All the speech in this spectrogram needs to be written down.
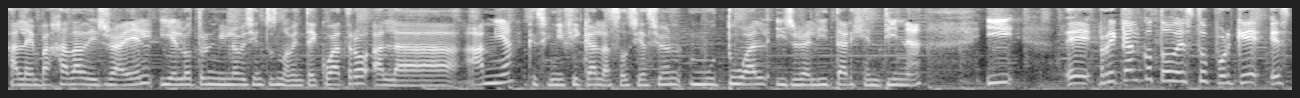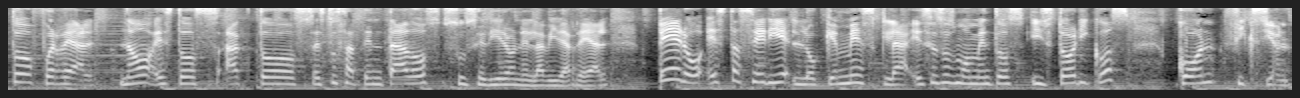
a la Embajada de Israel y el otro en 1994 a la AMIA, que significa la Asociación Mutual Israelita Argentina. Y eh, recalco todo esto porque esto fue real, ¿no? Estos actos, estos atentados sucedieron en la vida real. Pero esta serie lo que mezcla es esos momentos históricos con ficción.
